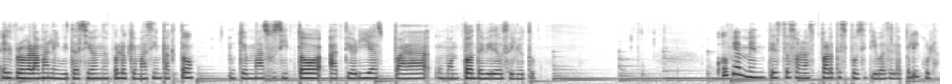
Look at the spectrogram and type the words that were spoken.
el programa La Invitación fue lo que más impactó, que más suscitó a teorías para un montón de videos en YouTube. Obviamente estas son las partes positivas de la película.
